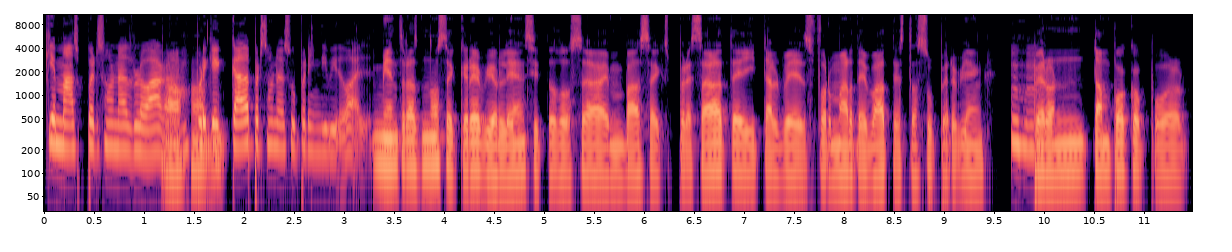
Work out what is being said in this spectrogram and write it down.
que más personas lo hagan, Ajá. porque cada persona es súper individual. Mientras no se cree violencia y todo sea en base a expresarte y tal vez formar debate está súper bien, pero tampoco por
